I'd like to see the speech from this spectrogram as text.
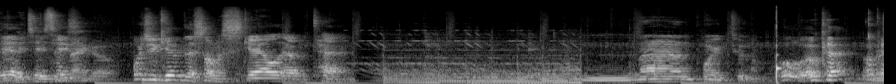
Yeah, it tasted taste- mango. What would you give this on a scale out of 10? 9.2. Oh, okay, okay.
